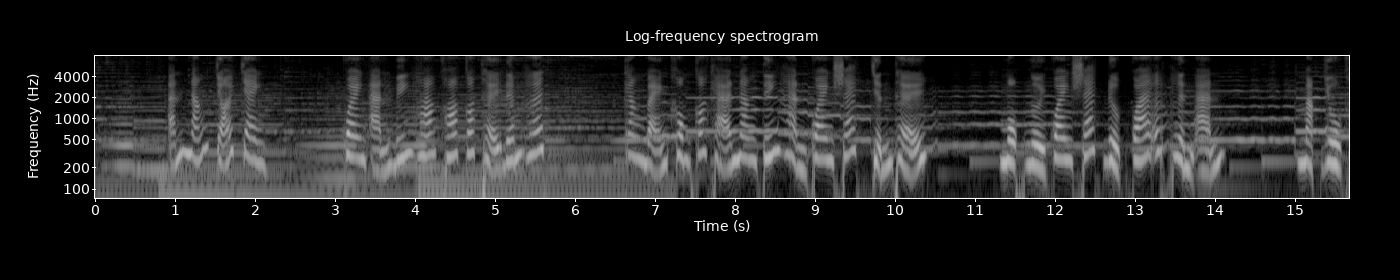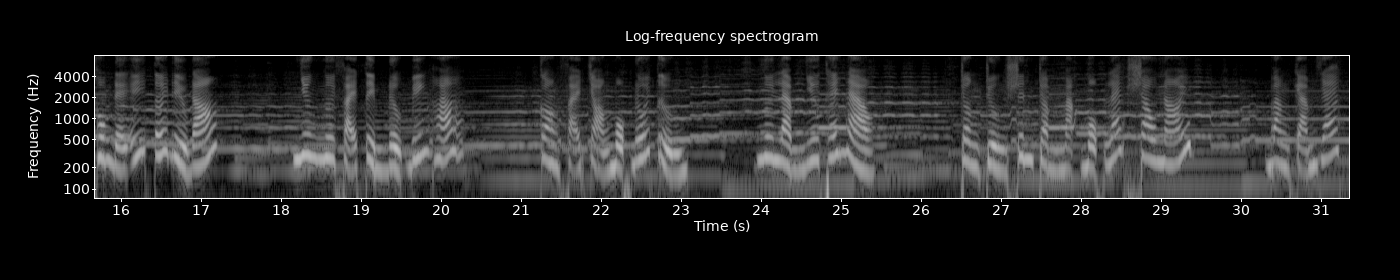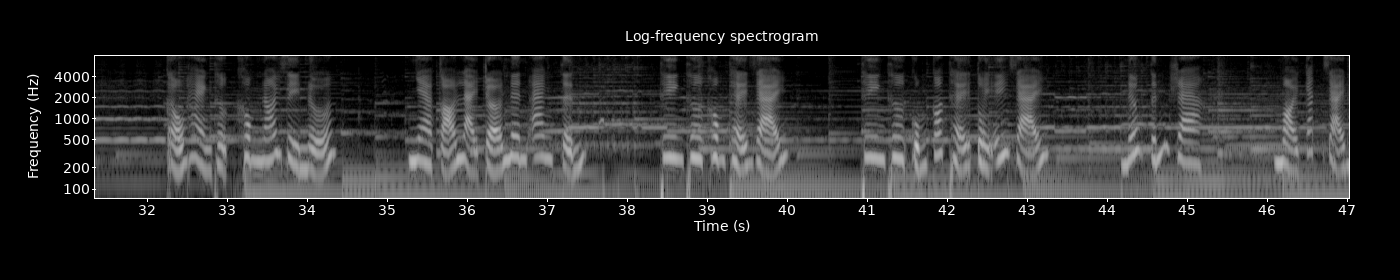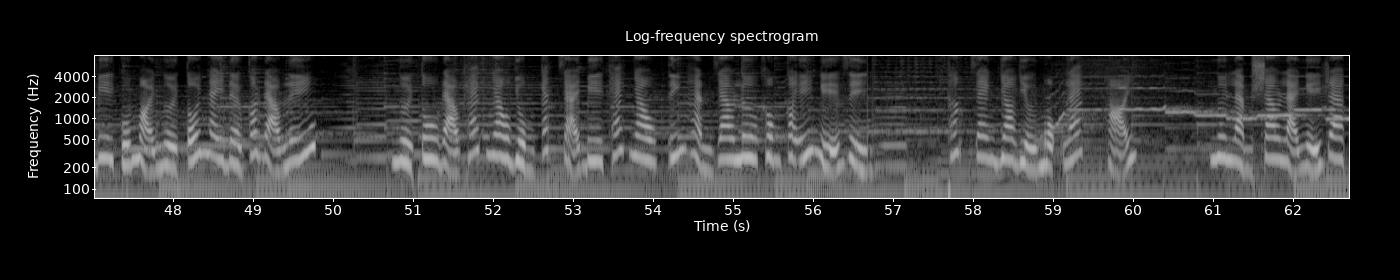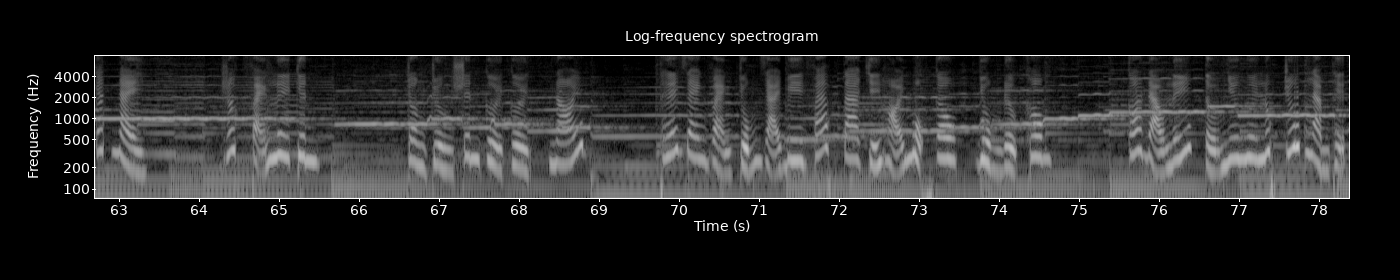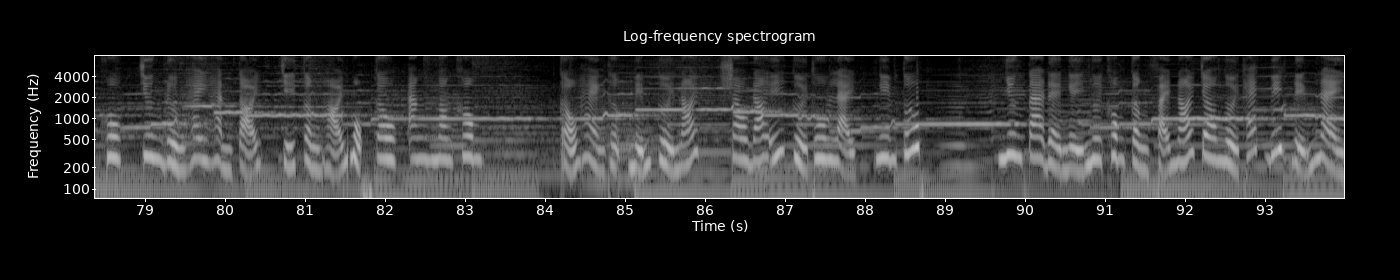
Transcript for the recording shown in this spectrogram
Ánh nắng chói chang. Quan ảnh biến hóa khó có thể đếm hết. Căn bản không có khả năng tiến hành quan sát chỉnh thể. Một người quan sát được quá ít hình ảnh. Mặc dù không để ý tới điều đó, Nhưng ngươi phải tìm được biến hóa. Còn phải chọn một đối tượng. Ngươi làm như thế nào? Trần Trường Sinh trầm mặt một lát sau nói. Bằng cảm giác, Cậu hàng thực không nói gì nữa. Nhà cỏ lại trở nên an tĩnh. Thiên thư không thể giải. Thiên thư cũng có thể tùy ý giải. Nếu tính ra, Mọi cách giải bi của mọi người tối nay đều có đạo lý. Người tu đạo khác nhau dùng cách giải bia khác nhau Tiến hành giao lưu không có ý nghĩa gì. Thất gian do dự một lát hỏi Ngươi làm sao lại nghĩ ra cách này? Rất phản ly kinh. Trần Trường Sinh cười cười, nói Thế gian vạn chủng giải bi pháp ta chỉ hỏi một câu, dùng được không? Có đạo lý tự như ngươi lúc trước làm thịt khô, chương đường hay hành tỏi, chỉ cần hỏi một câu, ăn ngon không? Cậu hàng thực mỉm cười nói, sau đó ý cười thu lại, nghiêm túc. Nhưng ta đề nghị ngươi không cần phải nói cho người khác biết điểm này.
